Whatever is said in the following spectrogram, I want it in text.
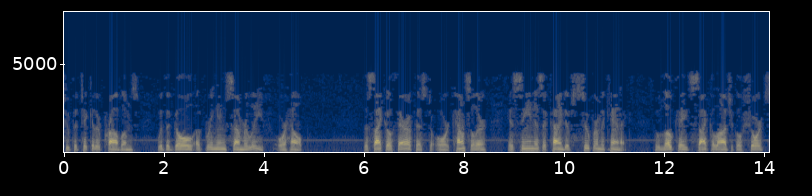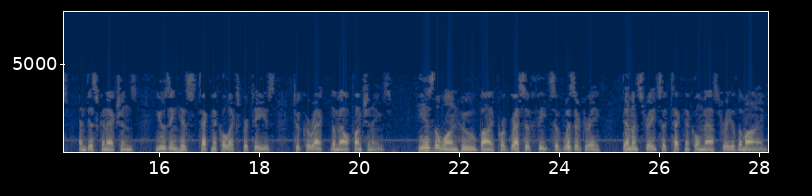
to particular problems with the goal of bringing some relief or help. The psychotherapist or counselor is seen as a kind of super mechanic who locates psychological shorts and disconnections using his technical expertise to correct the malfunctionings. He is the one who, by progressive feats of wizardry, demonstrates a technical mastery of the mind.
